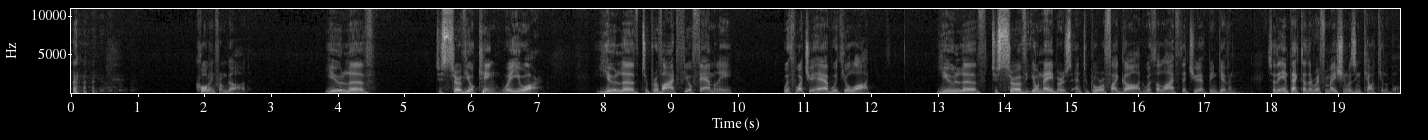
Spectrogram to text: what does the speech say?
Calling from God. You live to serve your king where you are. You live to provide for your family with what you have, with your lot. You live to serve your neighbors and to glorify God with the life that you have been given. So the impact of the Reformation was incalculable.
